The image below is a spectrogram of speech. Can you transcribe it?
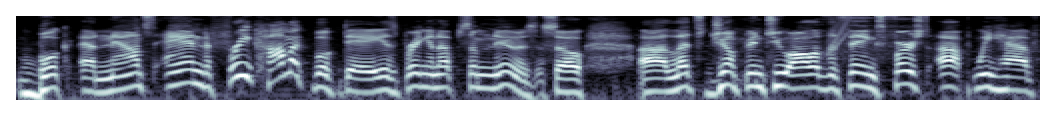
book announced, and Free Comic Book Day is bringing up some news. So uh, let's jump into all of the things. First up, we have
